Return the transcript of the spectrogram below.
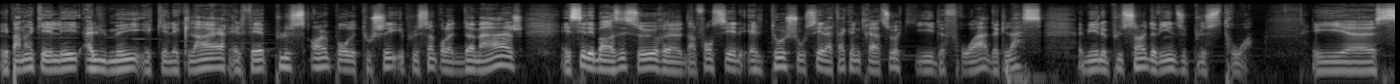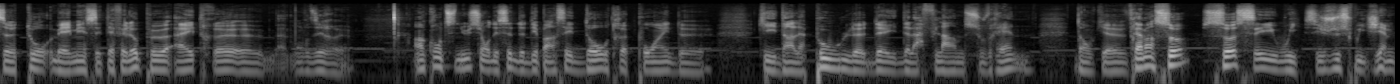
Et pendant qu'elle est allumée et qu'elle éclaire, elle fait plus 1 pour le toucher et plus 1 pour le dommage. Et si elle est basée sur, euh, dans le fond, si elle, touche ou si elle attaque une créature qui est de froid, de glace, eh bien le plus 1 devient du plus 3. Et euh, ce tour, bien, cet effet-là peut être, on va dire, en continu si on décide de dépenser d'autres points de, qui est dans la poule de, la flamme souveraine. Donc, euh, vraiment, ça, ça, c'est oui. C'est juste oui. J'aime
